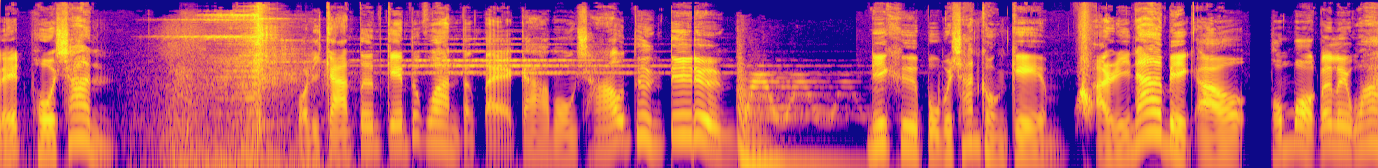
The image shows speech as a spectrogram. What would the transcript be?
Red Potion บริการเติมเกมทุกวันตั้งแต่ 9 โมงเช้าถึงตีหนึ่ง นี่คือโปรโมชั่นของเกม Arena Breakout ผมบอกได้เลยว่า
